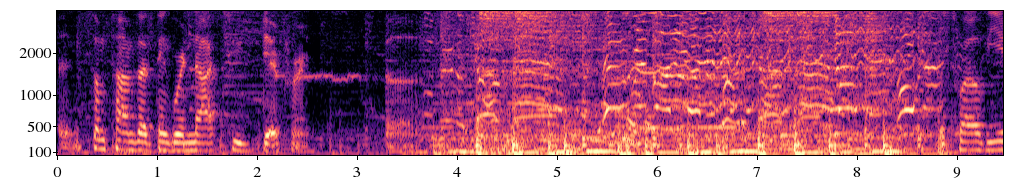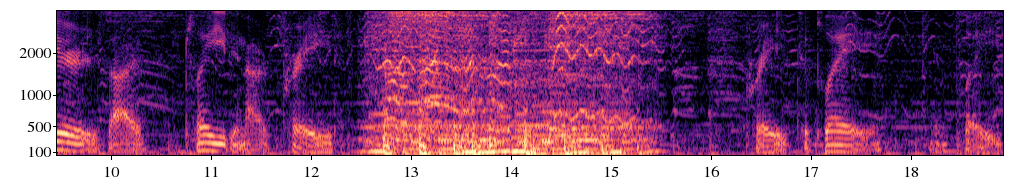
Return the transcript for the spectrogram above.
And sometimes I think we're not too different. Uh, for 12 years, I've played and I've prayed. Prayed to play and played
